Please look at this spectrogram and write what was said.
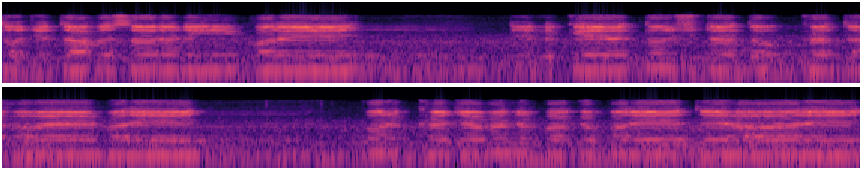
ਤੁਜ ਤਬ ਸਰਨੀ ਪਰੇ ਦਿਨ ਕੇ ਦੁਸ਼ਟ ਦੁਖਤ ਹੋਏ ਮਰੇ। ਪੁਰਖ ਜਵਨ ਪਗ ਪਰੇ ਤਿਹਾਰੇ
